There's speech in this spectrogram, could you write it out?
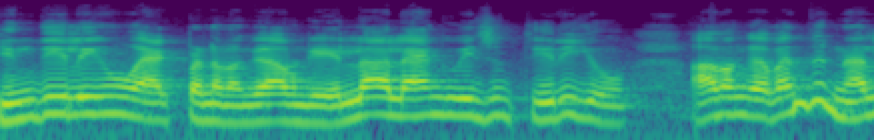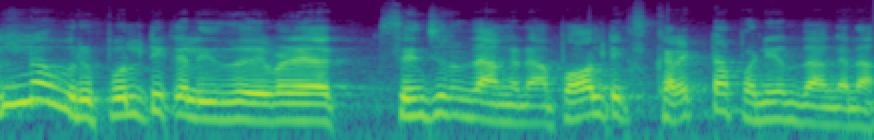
ஹிந்திலேயும் ஆக்ட் பண்ணவங்க. அவங்க எல்லா லாங்குவேஜும் தெரியும். அவங்க வந்து நல்ல ஒரு பொலிட்டிக்கல் இது செஞ்சுருந்தாங்கன்னா பாலிடிக்ஸ் கரெக்டாக பண்ணியிருந்தாங்கன்னா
